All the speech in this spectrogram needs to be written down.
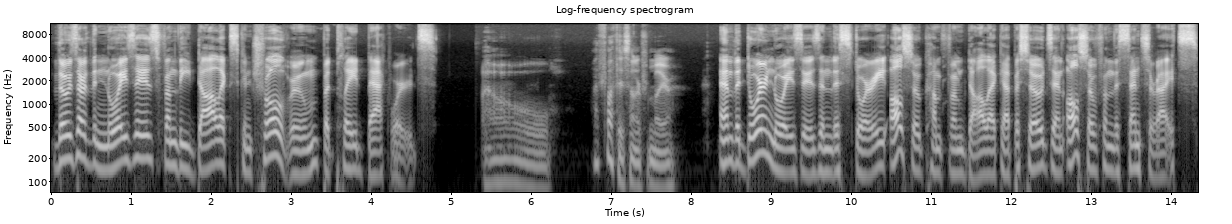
those are the noises from the Daleks' control room, but played backwards. Oh, I thought they sounded familiar. And the door noises in this story also come from Dalek episodes and also from the Sensorites.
